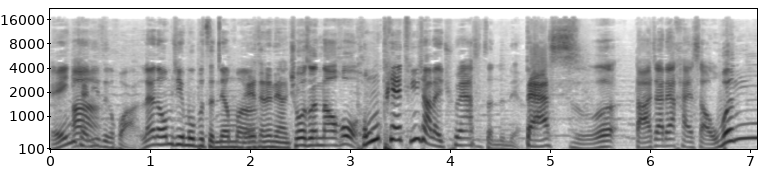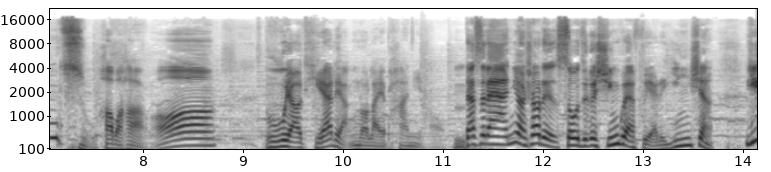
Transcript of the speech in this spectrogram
哎，你看啊你这个话，难道我们节目不正能量吗对，？正能量确实很恼火。通篇听下来全是正能量。但是大家呢还是要稳住，好不好？哦，不要天亮了来爬尿。但是呢，你要晓得，受这个新冠肺炎的影响，也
